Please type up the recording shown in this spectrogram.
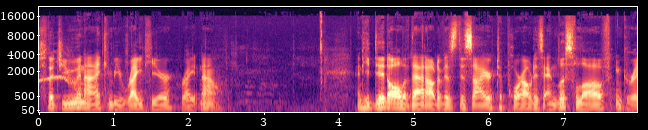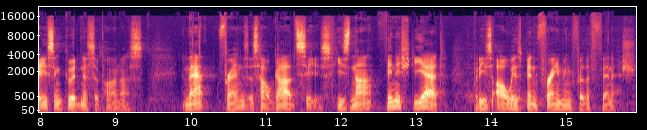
so that you and I can be right here, right now. And he did all of that out of his desire to pour out his endless love and grace and goodness upon us. And that, friends, is how God sees. He's not finished yet, but he's always been framing for the finish.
